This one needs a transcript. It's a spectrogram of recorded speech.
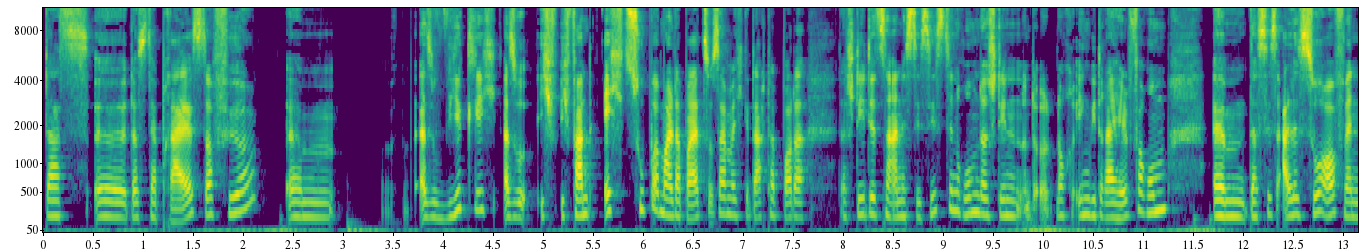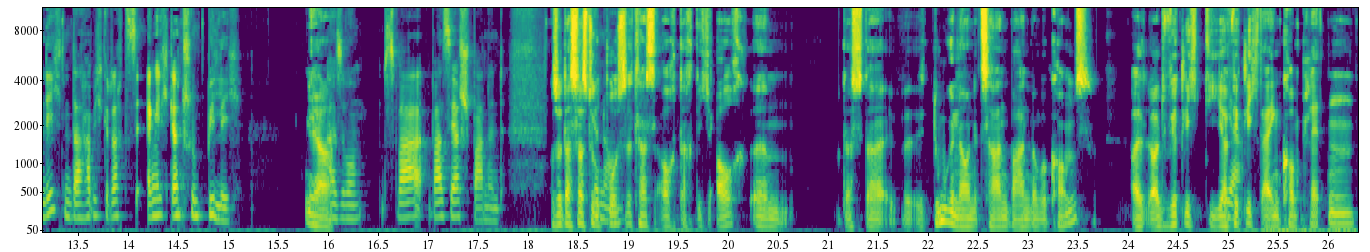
dass, äh, dass der Preis dafür ähm, also wirklich, also ich, ich fand echt super mal dabei zu sein, weil ich gedacht habe, boah, da, da steht jetzt eine Anästhesistin rum, da stehen noch irgendwie drei Helfer rum. Ähm, das ist alles so aufwendig und da habe ich gedacht, das ist eigentlich ganz schön billig. Ja. Also es war, war sehr spannend. Also das, was du genau. gepostet hast, auch dachte ich auch, ähm, dass da du genau eine Zahnbehandlung bekommst. Also, also wirklich, die ja, ja. wirklich da in kompletten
